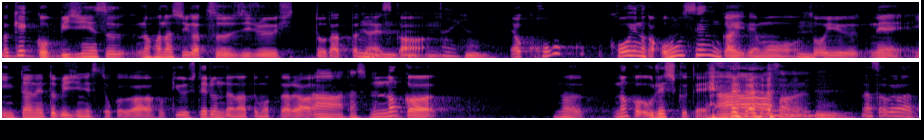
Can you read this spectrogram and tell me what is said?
はい。結構ビジネスの話が通じる人だったじゃないですか。はい。いやこうこういうのが温泉街でも、そういうね、インターネットビジネスとかが普及してるんだなと思ったら、ああ、確かに。なんか、な、なんか嬉しくて。ああ、そうなんです。なそれは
